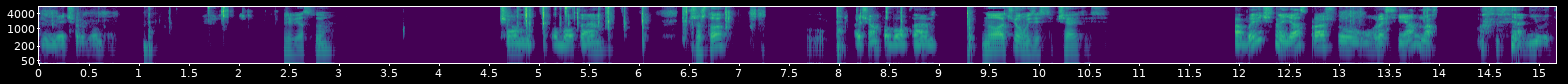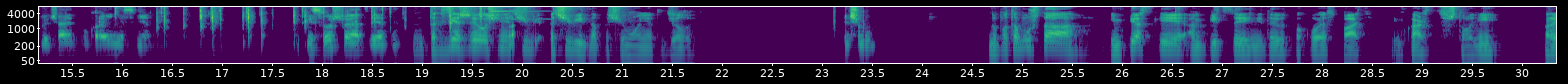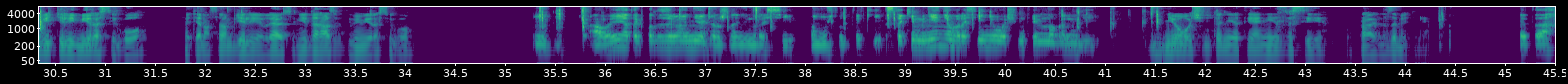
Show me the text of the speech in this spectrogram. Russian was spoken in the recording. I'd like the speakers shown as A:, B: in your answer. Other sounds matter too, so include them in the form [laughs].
A: Вечер добрый.
B: Приветствую.
A: О чем поболтаем?
B: Что-что?
A: О чем поболтаем?
B: Ну, о чем вы здесь общаетесь?
A: Обычно я спрашиваю у россиян, нахуй [laughs] они выключают в Украине свет. И слушаю ответы.
B: Так здесь же очень очеви- очевидно, почему они это делают.
A: Почему?
B: Ну, потому что имперские амбиции не дают покоя спать. Им кажется, что они правители мира сего, хотя на самом деле являются недоразвитыми мира сего.
A: А вы, я так подозреваю, не гражданин России, потому что таки- с таким мнением в России не очень-то и много людей.
B: Не очень-то нет, я не из России. Вы правильно заметили.
A: Это...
